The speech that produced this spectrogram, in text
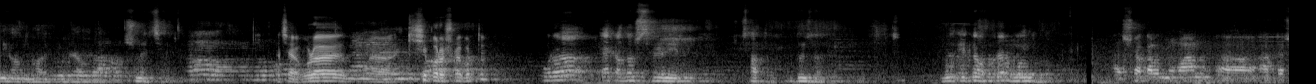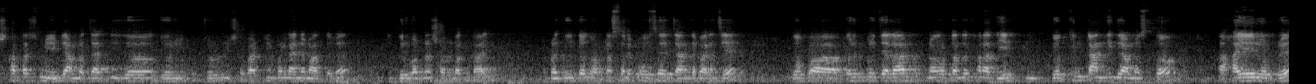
নিহত হয় বলে আমরা শুনেছি। আচ্ছা ওরা কিসে পড়াশোনা করতো? ওরা একাদশ শ্রেণির ছাত্র দুইজন। এবং একে অপরের বন্ধু। সকাল নমান আটটা সাতাশ মিনিটে আমরা জাতীয় জরুরি সেবা ট্রিপল লাইনের মাধ্যমে দুর্ঘটনার সংবাদ পাই আমরা দ্রুত ঘটনাস্থলে পৌঁছে জানতে পারি যে ফরিদপুর জেলার নগরকান্দ থানাধীন দক্ষিণ কান্দি গ্রামস্থ হাইওয়ে রোডে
